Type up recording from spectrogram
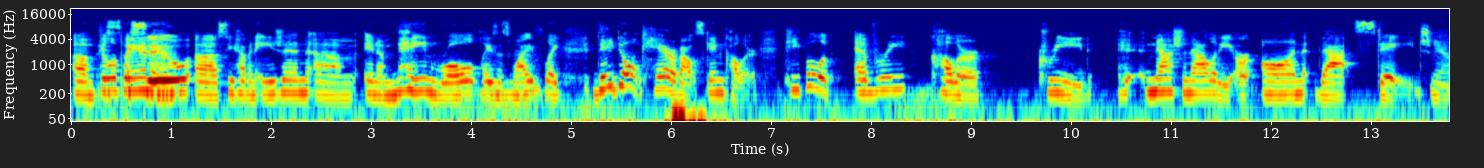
Um, Phillipa Soo. Uh, so you have an Asian um, in a main role plays Mm-hmm. his wife. Like they don't care about skin color. People of every color, creed, nationality are on that stage. Yeah.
